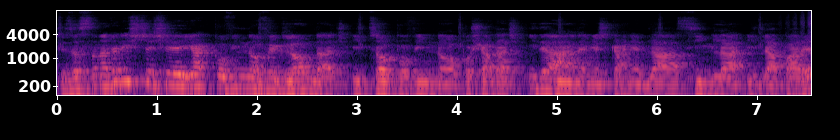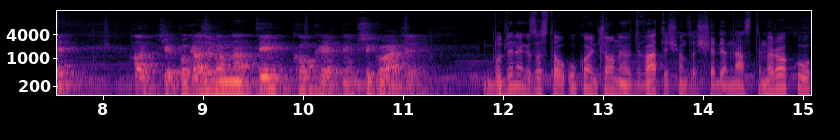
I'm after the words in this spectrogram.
Czy zastanawialiście się, jak powinno wyglądać i co powinno posiadać idealne mieszkanie dla singla i dla pary? Chodźcie, pokażę Wam na tym konkretnym przykładzie. Budynek został ukończony w 2017 roku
